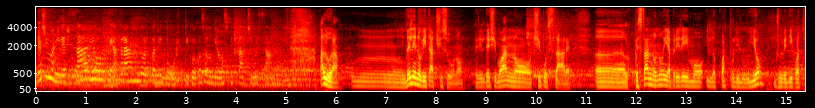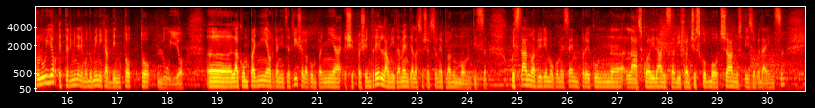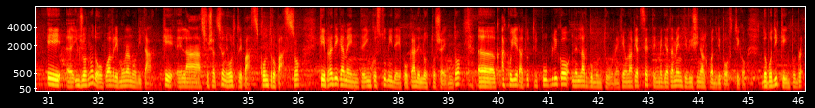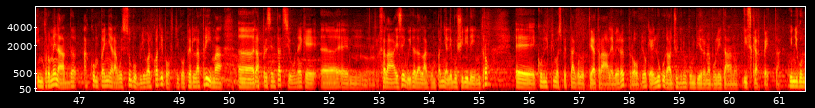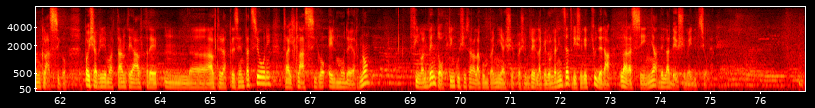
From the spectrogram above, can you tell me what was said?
Decimo anniversario teatrando al quadriportico, cosa dobbiamo aspettarci quest'anno? Allora, mh, delle novità ci sono, per il decimo anno ci può stare. Uh, Quest'anno noi apriremo il 4 di luglio, giovedì 4 luglio e termineremo domenica 28 luglio. Uh, la compagnia organizzatrice è la compagnia Sceppa Centrella unitamente all'associazione Planum Montis. Quest'anno apriremo come sempre con la scuola di danza di Francesco Boccia, New Space of Dance e eh, il giorno dopo avremo una novità che è l'associazione Oltrepasso, Contropasso che praticamente in costumi d'epoca dell'Ottocento eh, accoglierà tutto il pubblico nell'Argo Montone che è una piazzetta immediatamente vicina al quadriportico. Dopodiché in, in promenade accompagnerà questo pubblico al quadriportico per la prima eh, rappresentazione che eh, ehm, sarà eseguita dalla compagnia Le Voci di Dentro eh, con il primo spettacolo teatrale vero e proprio che è L'Ucuraggio di un pompiere napoletano di Scarpetta diretta, quindi con un classico. Poi ci apriremo a tante altre, mh, altre rappresentazioni tra il classico e il moderno fino al 28 in cui ci sarà la compagnia Scerpa Centrella che è l'organizzatrice che chiuderà la rassegna della decima edizione.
